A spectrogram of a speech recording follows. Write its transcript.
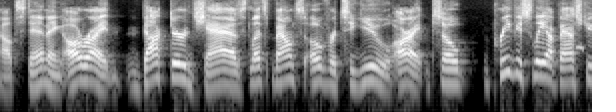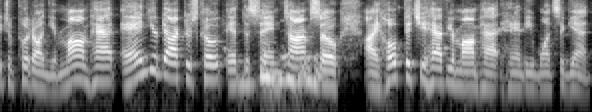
Outstanding. All right, Dr. Jazz, let's bounce over to you. All right, so previously I've asked you to put on your mom hat and your doctor's coat at the same time. So I hope that you have your mom hat handy once again,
